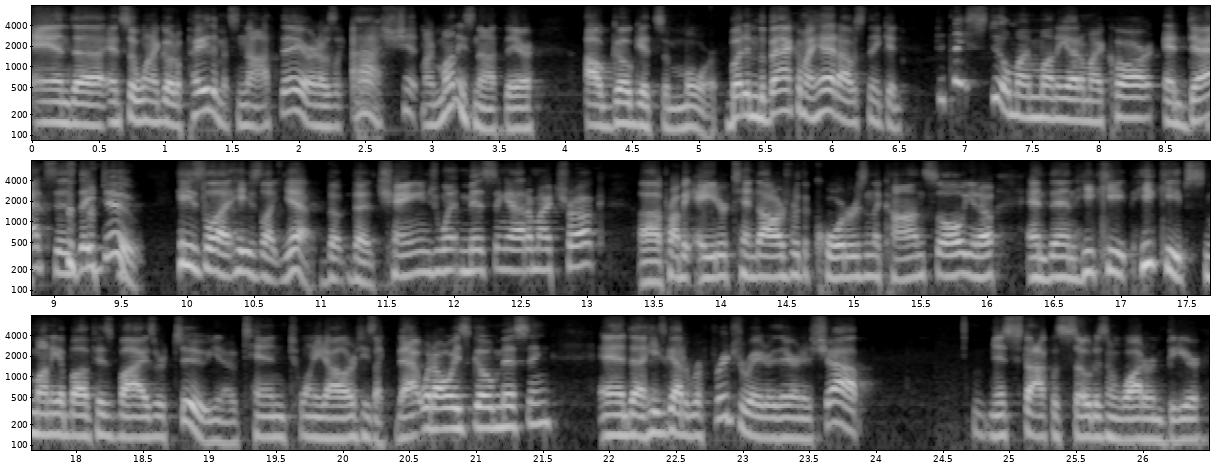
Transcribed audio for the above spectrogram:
And uh, and so when I go to pay them, it's not there, and I was like, ah shit, my money's not there. I'll go get some more. But in the back of my head, I was thinking, did they steal my money out of my car? And Dad says they do. he's like, he's like, yeah, the the change went missing out of my truck. Uh, probably eight or ten dollars worth of quarters in the console, you know. And then he keep he keeps money above his visor too, you know, ten, twenty dollars. He's like, that would always go missing. And uh, he's got a refrigerator there in his shop it's stocked with sodas and water and beer.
